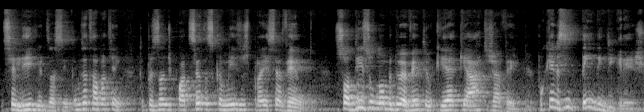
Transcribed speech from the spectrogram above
Você liga e diz assim, camiseta Sabatini, estou precisando de 400 camisas para esse evento. Só diz o nome do evento e o que é, que a arte já vem. Porque eles entendem de igreja.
